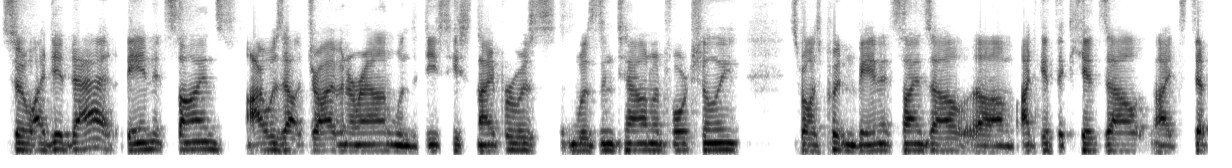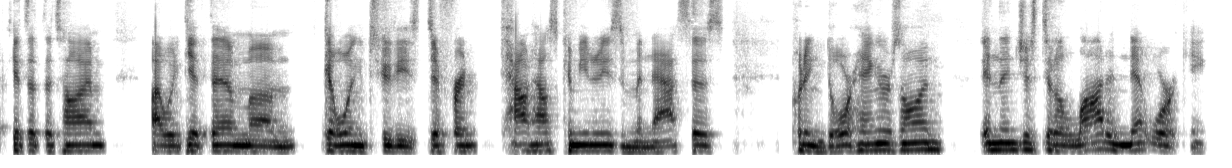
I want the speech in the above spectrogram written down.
So I did that. Bandit signs. I was out driving around when the DC sniper was was in town, unfortunately. So I was putting bandit signs out. Um, I'd get the kids out. I'd step kids at the time. I would get them um, going to these different townhouse communities in Manassas, putting door hangers on and then just did a lot of networking.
